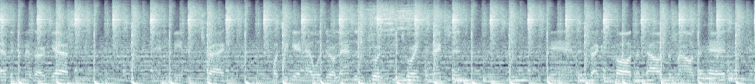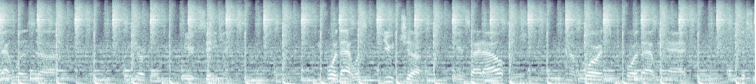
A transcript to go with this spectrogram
having him as our guest And he made this track. Once again, that was the Orlando Detroit, Detroit connection, and the track is called A Thousand Miles Ahead, and that was uh, New York, New York City mix. Before that was Future, Inside Out, and of course, before that we had Mr.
